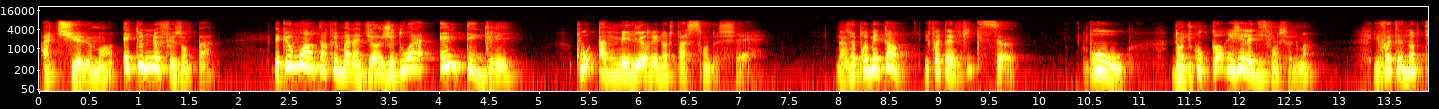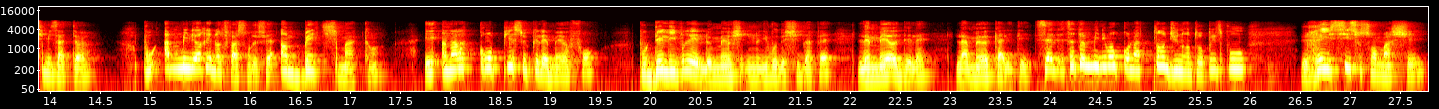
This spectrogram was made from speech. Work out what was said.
actuellement et que nous ne faisons pas? Et que moi, en tant que manager, je dois intégrer pour améliorer notre façon de faire. Dans un premier temps, il faut être un fixeur pour, donc du coup, corriger les dysfonctionnements. Il faut être un optimisateur pour améliorer notre façon de faire en benchmarkant et en allant copier ce que les meilleurs font pour délivrer le meilleur niveau de chiffre d'affaires, les meilleurs délais, la meilleure qualité. C'est un minimum qu'on attend d'une entreprise pour réussir sur son marché.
